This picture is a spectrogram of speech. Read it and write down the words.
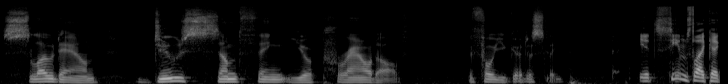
slow down, do something you're proud of before you go to sleep. It seems like a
